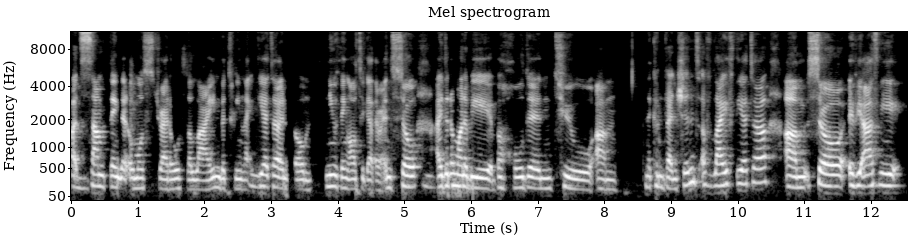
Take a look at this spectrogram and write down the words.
but something that almost straddles the line between like mm. theater and film, new thing altogether. And so mm. I didn't want to be beholden to um, the conventions of live theater. Um, so if you ask me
